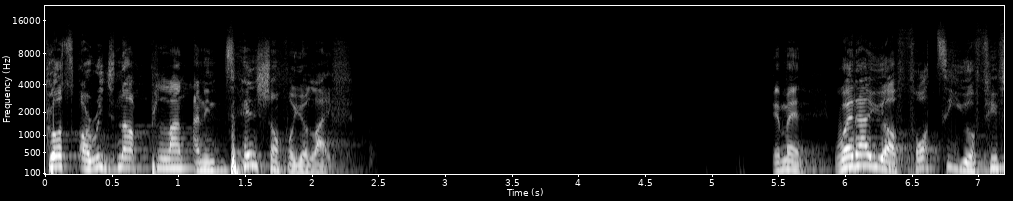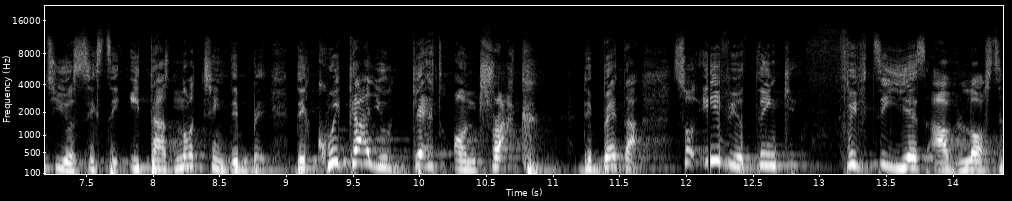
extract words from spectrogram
God's original plan and intention for your life. Amen. Whether you are 40, you're 50, you're 60, it has not changed. The, the quicker you get on track, the better. So if you think 50 years I've lost,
